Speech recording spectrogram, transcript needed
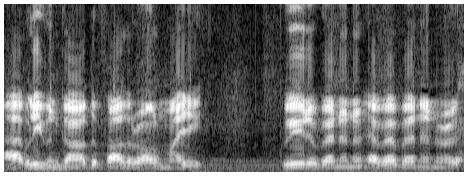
I believe in God the Father Almighty, creator of heaven and earth,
